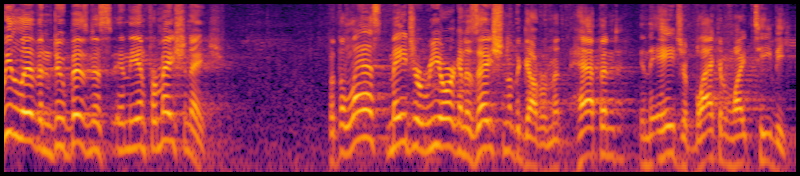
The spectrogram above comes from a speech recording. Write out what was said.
We live and do business in the information age. But the last major reorganization of the government happened in the age of black and white TV.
